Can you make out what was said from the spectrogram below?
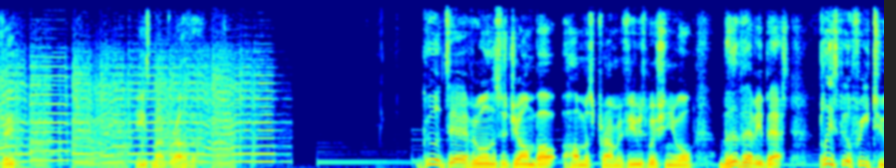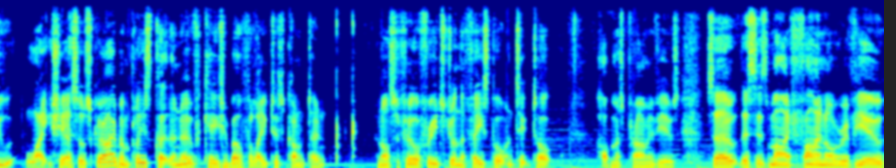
Heavy. He's my brother. Good day, everyone. This is John Bot, Hodmus Prime Reviews, wishing you all the very best. Please feel free to like, share, subscribe, and please click the notification bell for latest content. And also feel free to join the Facebook and TikTok Hodmus Prime Reviews. So, this is my final review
